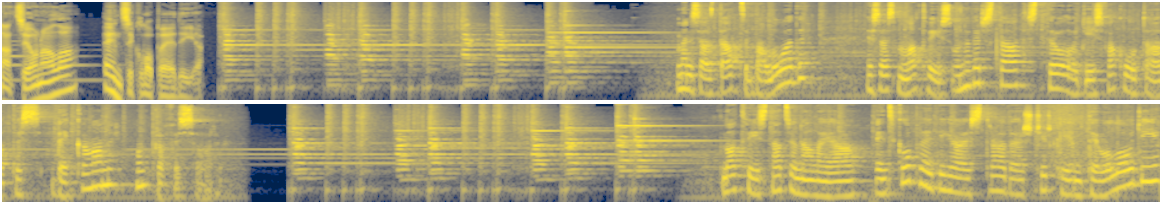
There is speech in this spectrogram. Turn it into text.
Nacionālā encyklopēdija. Mani sauc Dārsa Balode. Es esmu Latvijas Universitātes teoloģijas fakultātes dekāne un profesore. Latvijas Nacionālajā encyklopēdijā es strādāju šķirkļiem teoloģija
